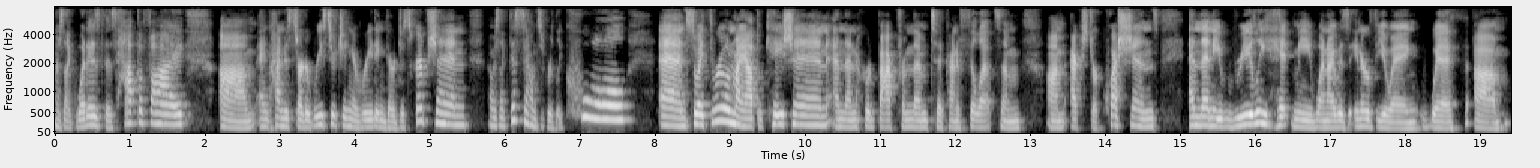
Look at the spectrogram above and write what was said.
I was like, what is this Happify? Um, and kind of started researching and reading their description. I was like, this sounds really cool. And so I threw in my application and then heard back from them to kind of fill out some um, extra questions. And then it really hit me when I was interviewing with um,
